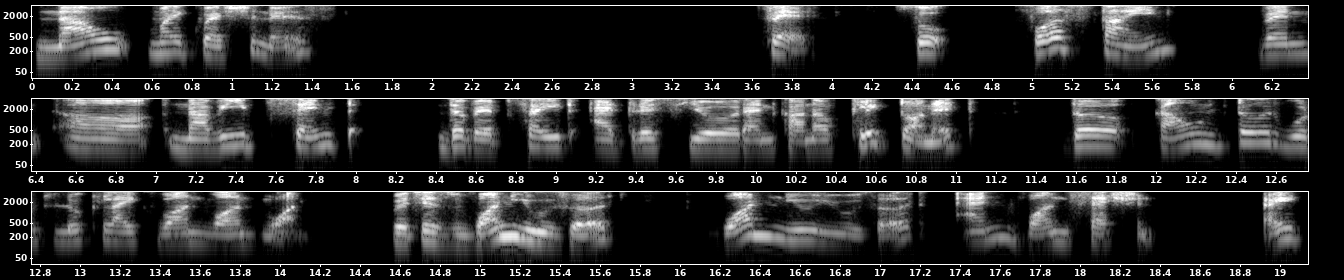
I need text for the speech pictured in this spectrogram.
now my question is fair. So first time when uh, Naveed sent the website address here and Kanav clicked on it, the counter would look like 111, which is one user, one new user, and one session, right?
